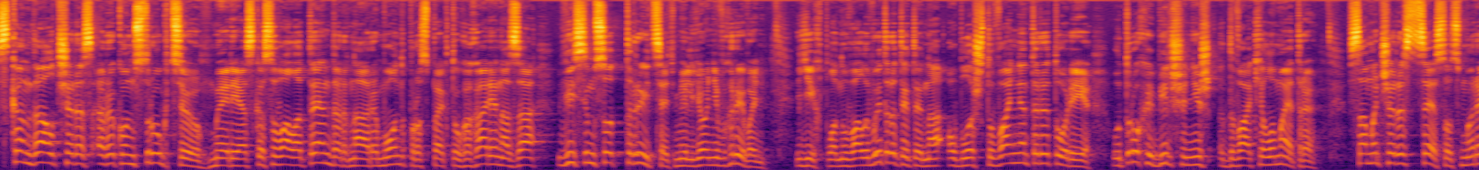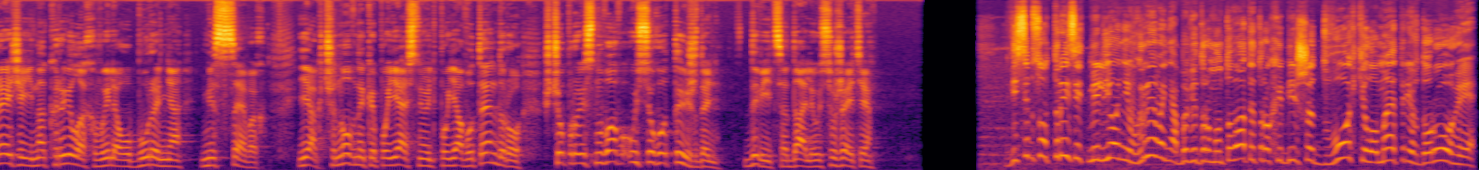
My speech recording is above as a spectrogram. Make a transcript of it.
Скандал через реконструкцію. Мерія скасувала тендер на ремонт проспекту Гагаріна за 830 мільйонів гривень. Їх планували витратити на облаштування території у трохи більше ніж 2 кілометри. Саме через це соцмережі й накрила хвиля обурення місцевих. Як чиновники пояснюють появу тендеру, що проіснував усього тиждень. Дивіться далі у сюжеті. 830 мільйонів гривень, аби відремонтувати трохи більше двох кілометрів дороги.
